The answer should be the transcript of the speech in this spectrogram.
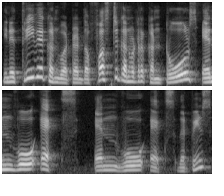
in a three-way converter the first converter controls NOx NOx that means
